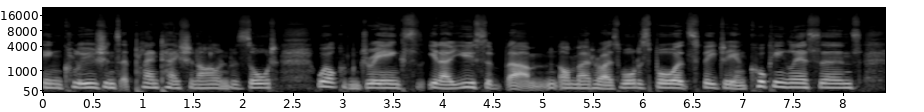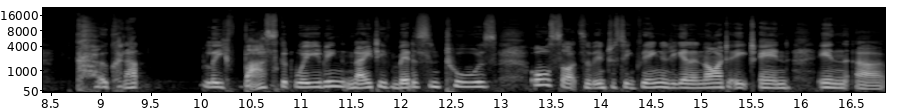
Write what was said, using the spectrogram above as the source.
inclusions at Plantation Island Resort, welcome drinks, you know, use of um, non motorised water sports, Fijian cooking lessons, coconut leaf basket weaving, native medicine tours, all sorts of interesting things. And you get a night each end in uh,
